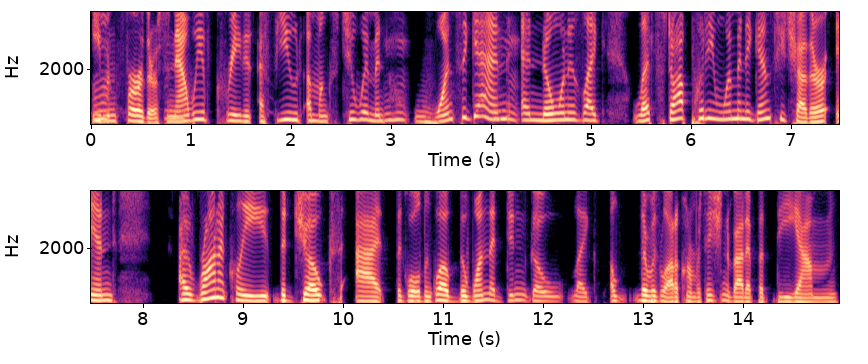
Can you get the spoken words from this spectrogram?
even further. So now we have created a feud amongst two women Mhm. once again. And no one is like, let's stop putting women against each other. And ironically, the jokes at the Golden Globe, the one that didn't go like, uh, there was a lot of conversation about it, but the, um,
